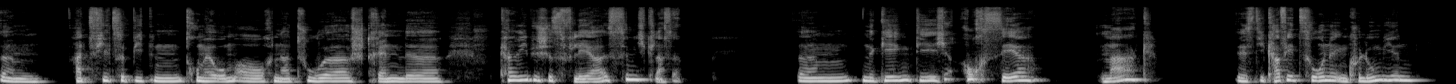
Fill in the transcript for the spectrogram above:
Ähm, hat viel zu bieten, drumherum auch Natur, Strände, karibisches Flair, ist ziemlich klasse. Ähm, eine Gegend, die ich auch sehr mag, ist die Kaffeezone in Kolumbien.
